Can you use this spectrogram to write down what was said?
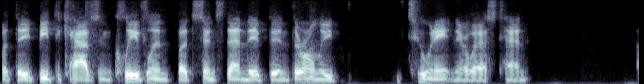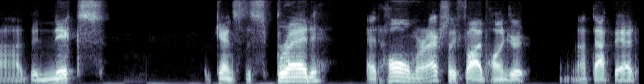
but they beat the Cavs in Cleveland. But since then, they've been they're only two and eight in their last ten. Uh, the Knicks against the spread at home are actually 500. Not that bad.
